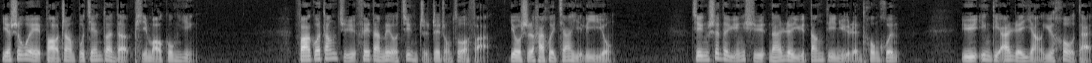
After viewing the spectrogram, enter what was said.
也是为保障不间断的皮毛供应。法国当局非但没有禁止这种做法，有时还会加以利用，谨慎的允许男人与当地女人通婚，与印第安人养育后代。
